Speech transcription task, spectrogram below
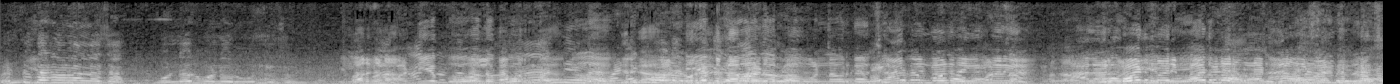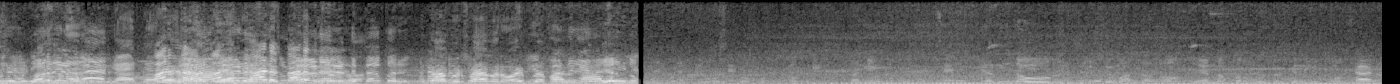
ரெண்டு தடவை இல்ல சார் ஒன்னொரு ஒன்னொரு ஊற்றி சொல்லுங்க சார் பாருங்கண்ணா வண்டியே போகல பேப்பர் இருக்கா ரெண்டு பேப்பர் எடுத்துருவோம் ஒன் ஹவர் சார்ஜ் மாதிரி. பாடு மாதிரி பாடு மாதிரி முன்னாடி பாருங்கண்ணா ரெண்டு paper paper paper white paper எந்த ஒரு விஷயமா இருந்தாலும் என் நம்பர் உங்களுக்கு இருக்கு நீங்க ஃபோன்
